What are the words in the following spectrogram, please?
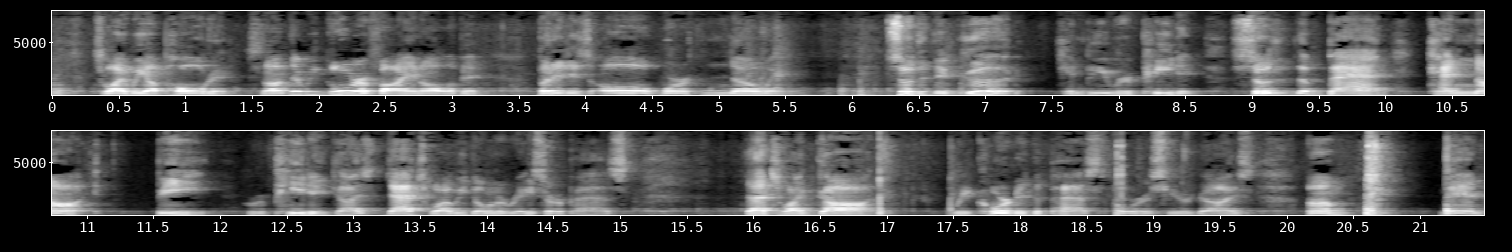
It's why we uphold it. It's not that we glorify in all of it, but it is all worth knowing. so that the good can be repeated, so that the bad cannot be repeated, guys. That's why we don't erase our past. That's why God recorded the past for us here, guys. Um, man,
